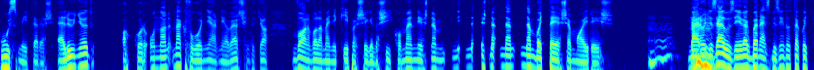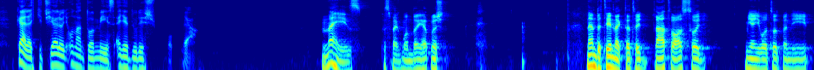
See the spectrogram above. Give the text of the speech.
20 méteres előnyöd, akkor onnan meg fogod nyerni a versenyt, hogyha van valamennyi képességed a síkon menni, és nem, és ne, nem, nem vagy teljesen majrés. Mert hogy az előző években ezt bizonyították, hogy kell egy kicsi előny, onnantól mész egyedül, és ja. Nehéz ezt megmondani. Hát most nem, de tényleg, tehát, hogy látva azt, hogy milyen jól tudott menni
